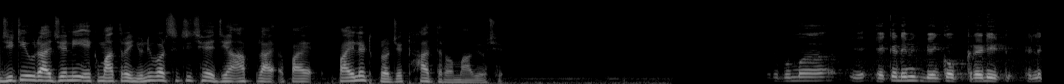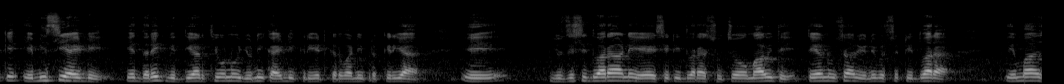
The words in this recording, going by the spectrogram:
જીટીયુ રાજ્યની એકમાત્ર યુનિવર્સિટી છે જ્યાં આ પાય- પાયલટ પ્રોજેક્ટ હાથ ધરવામાં આવ્યો છે. એ એકેડેમિક બેંક ઓફ ક્રેડિટ એટલે કે એબીસી આઈડી એ દરેક વિદ્યાર્થીઓનું યુનિક આઈડી ક્રિએટ કરવાની પ્રક્રિયા એ યુજીસી દ્વારા અને એઆઈસીટી દ્વારા સૂચવવામાં આવી હતી. તે અનુસાર યુનિવર્સિટી દ્વારા એમાં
